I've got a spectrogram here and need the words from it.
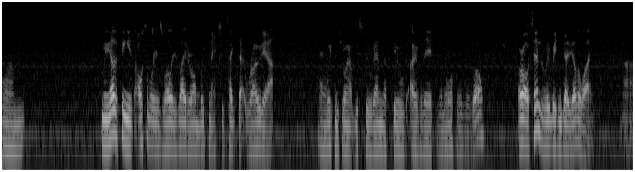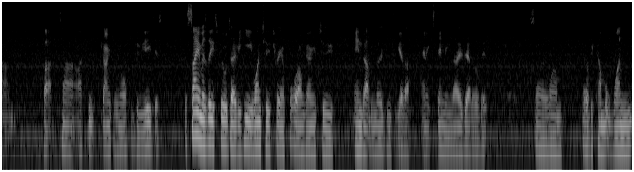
Um, I mean, the other thing is ultimately as well is later on we can actually take that road out and we can join up this field and the field over there to the north of us as well. Or alternatively, we can go the other way. Um, but uh, I think going to the north would be the easiest. The same as these fields over here, 1, 2, 3 and 4, I'm going to end up merging together and extending those out a little bit. So um, that'll become one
